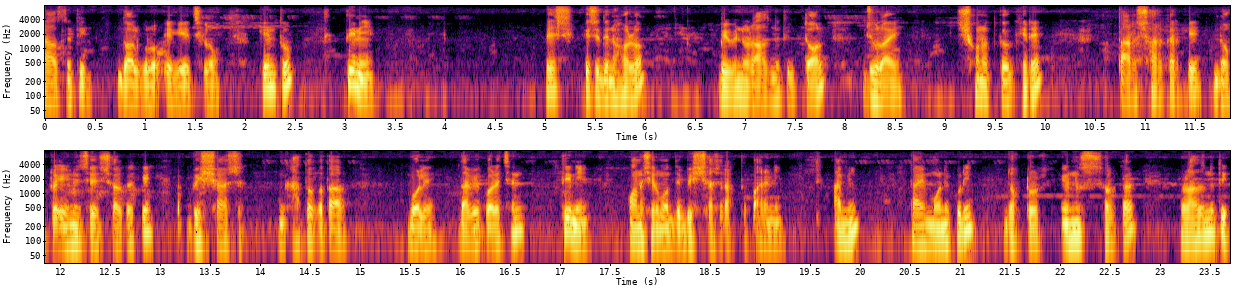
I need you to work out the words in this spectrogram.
রাজনৈতিক দলগুলো এগিয়েছিল কিন্তু তিনি বেশ কিছুদিন হলো বিভিন্ন রাজনৈতিক দল জুলাই সনদকে ঘিরে তার সরকারকে, ডক্টর ইউনুসের সরকারকে বিশ্বাসঘাতকতা বলে দাবি করেছেন, তিনি মানুষের মধ্যে বিশ্বাস রাখতে পারেনি। আমি তাই মনে করি, ডক্টর ইউনুস সরকার রাজনৈতিক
